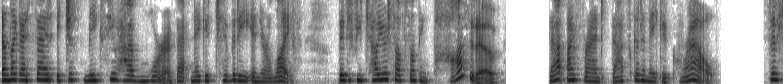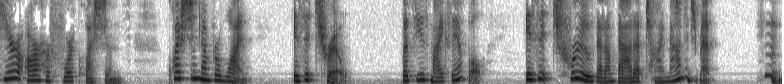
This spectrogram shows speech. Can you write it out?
And like I said, it just makes you have more of that negativity in your life. But if you tell yourself something positive, that, my friend, that's going to make it grow. So here are her four questions. Question number one Is it true? Let's use my example. Is it true that I'm bad at time management? Hmm.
